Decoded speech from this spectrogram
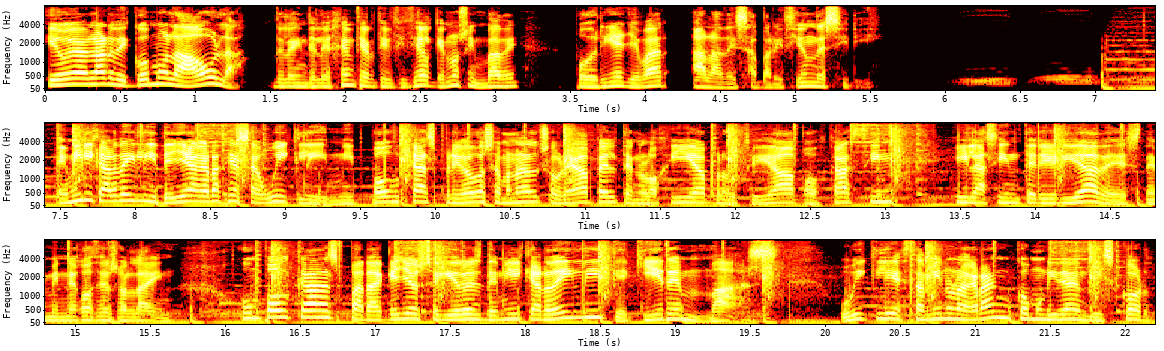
y voy a hablar de cómo la ola de la inteligencia artificial que nos invade podría llevar a la desaparición de Siri. Emil Daily te llega gracias a Weekly, mi podcast privado semanal sobre Apple, tecnología, productividad, podcasting y las interioridades de mis negocios online. Un podcast para aquellos seguidores de Emilcar Daily que quieren más. Weekly es también una gran comunidad en Discord,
